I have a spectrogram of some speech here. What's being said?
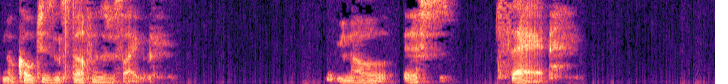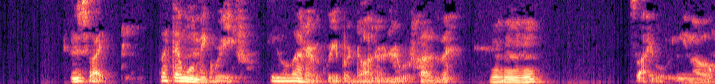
you know, coaches and stuff. It was just like you know, it's sad. And it's like, let that woman grieve. You know, let her grieve her daughter and her husband. Mm-hmm. It's like, you know,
